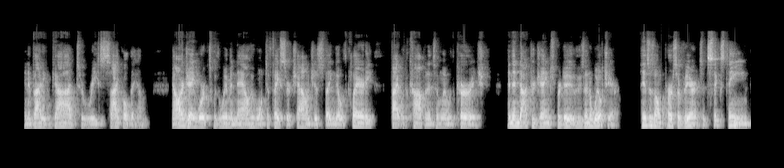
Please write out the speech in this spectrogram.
and invited God to recycle them. Now, RJ works with women now who want to face their challenges so they can go with clarity, fight with confidence, and win with courage. And then Dr. James Purdue, who's in a wheelchair. His is on perseverance. At 16,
